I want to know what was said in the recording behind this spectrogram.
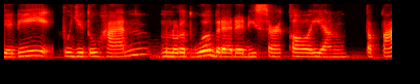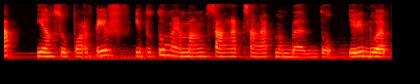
Jadi puji Tuhan menurut gue berada di circle yang tepat, yang suportif itu tuh memang sangat-sangat membantu. Jadi buat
